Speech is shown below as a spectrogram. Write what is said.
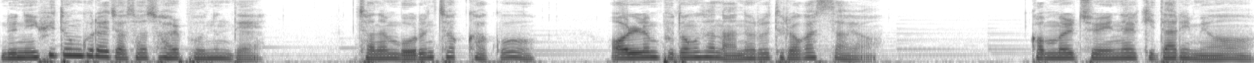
눈이 휘둥그레져서 절 보는데 저는 모른 척하고 얼른 부동산 안으로 들어갔어요. 건물 주인을 기다리며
